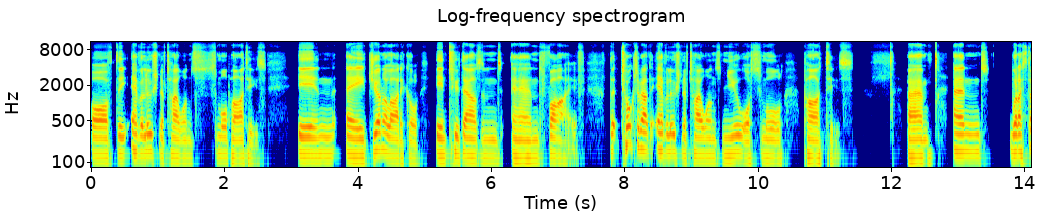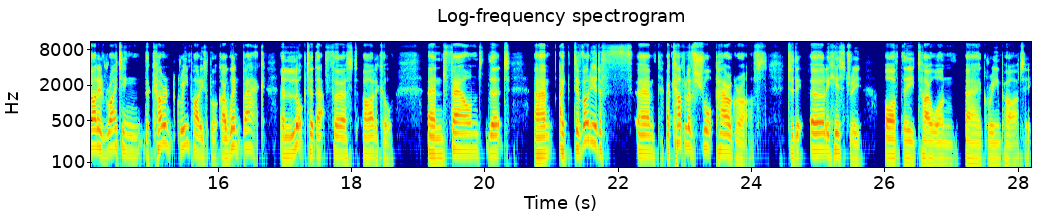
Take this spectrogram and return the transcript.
of the evolution of Taiwan's small parties in a journal article in 2005 that talked about the evolution of Taiwan's new or small parties. Um, and when I started writing the current Green Party's book, I went back and looked at that first article and found that um, I devoted a, um, a couple of short paragraphs to the early history of the Taiwan uh, Green Party.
